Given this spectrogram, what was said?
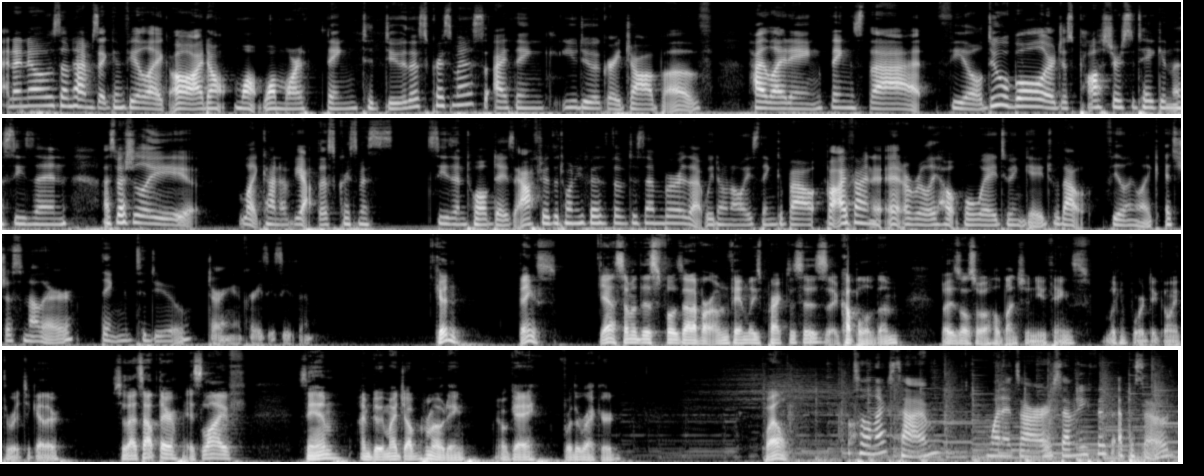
And I know sometimes it can feel like, oh, I don't want one more thing to do this Christmas. I think you do a great job of highlighting things that feel doable or just postures to take in this season, especially like kind of, yeah, this Christmas season 12 days after the 25th of December that we don't always think about. But I find it a really helpful way to engage without feeling like it's just another thing to do during a crazy season. Good. Thanks. Yeah, some of this flows out of our own family's practices, a couple of them, but there's also a whole bunch of new things. Looking forward to going through it together. So that's out there. It's live. Sam, I'm doing my job promoting, okay, for the record. Well, Until next time, when it's our 75th episode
